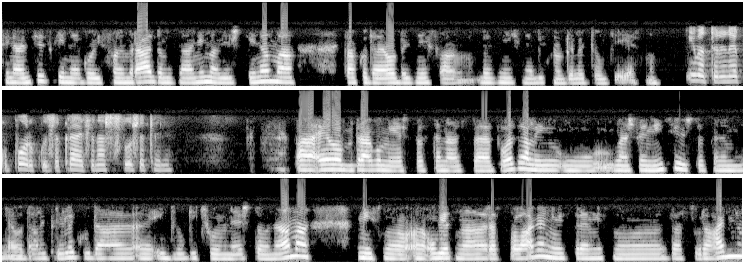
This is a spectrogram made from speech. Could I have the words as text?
financijski nego i svojim radom, znanjima, vještinama, tako da evo bez njih, bez njih ne bismo bili tu gdje jesmo. Imate li neku poruku za kraj za naše slušatelje? Pa evo, drago mi je što ste nas e, pozvali u vašu emisiju i što ste nam evo, dali priliku da e, i drugi čuju nešto o nama. Mi smo e, uvijek na raspolaganju i spremni smo za suradnju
